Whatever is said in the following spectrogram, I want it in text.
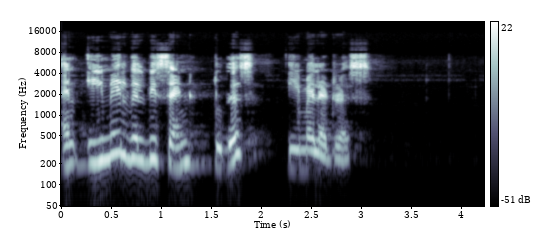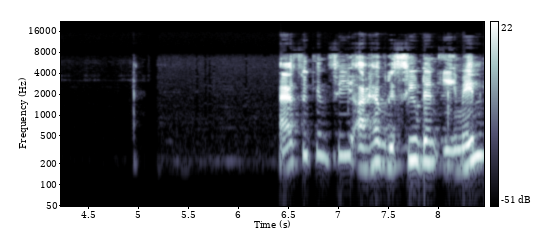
an email will be sent to this email address. As you can see, I have received an email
